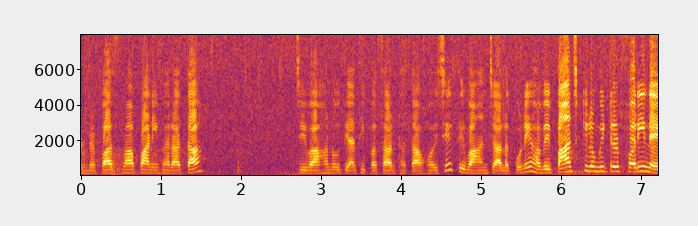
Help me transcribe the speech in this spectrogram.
અંડરપાસમાં પાણી ભરાતા જે વાહનો ત્યાંથી પસાર થતા હોય છે, તે વાહન ચાલકોને હવે પાંચ કિલોમીટર ફરીને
